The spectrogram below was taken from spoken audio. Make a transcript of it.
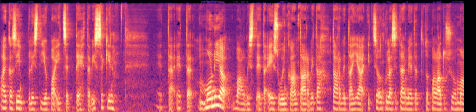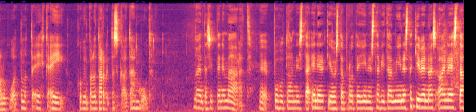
aika simppelisti jopa itse tehtävissäkin. Että, että monia valmisteita ei suinkaan tarvita, tarvita ja itse on kyllä sitä mieltä, että tuota palautusjuomaa lukuottamatta ehkä ei kovin paljon tarvittaisikaan jotain muuta. No entä sitten ne määrät? Me puhutaan niistä energioista, proteiineista, vitamiineista, kivennäisaineista.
